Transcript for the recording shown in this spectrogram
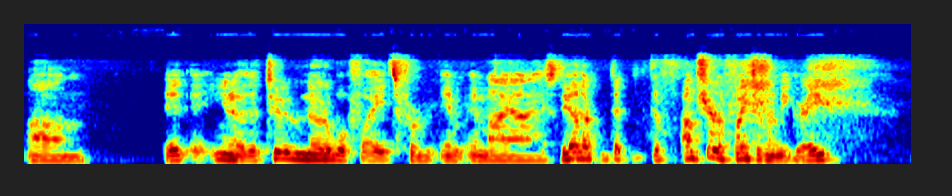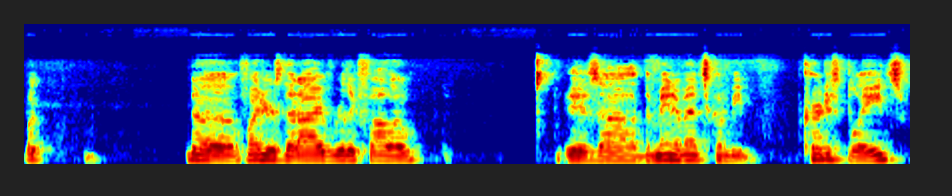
want. Um, it, it- you know the two notable fights from in, in my eyes. The other, the, the, I'm sure the fights are going to be great, but the fighters that I really follow is uh, the main event's going to be Curtis Blaydes,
